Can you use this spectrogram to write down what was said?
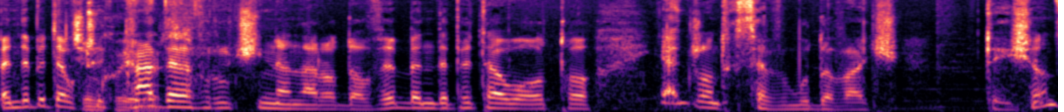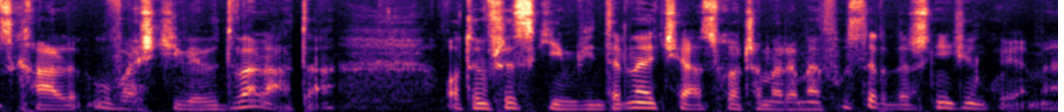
Będę pytał, Dziękuję czy bardzo. wróci na narodowy. Będę pytał o to, jak rząd chce wybudować tysiąc hal właściwie w dwa lata. O tym wszystkim w internecie, a słuchaczom RMF-u serdecznie dziękujemy.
